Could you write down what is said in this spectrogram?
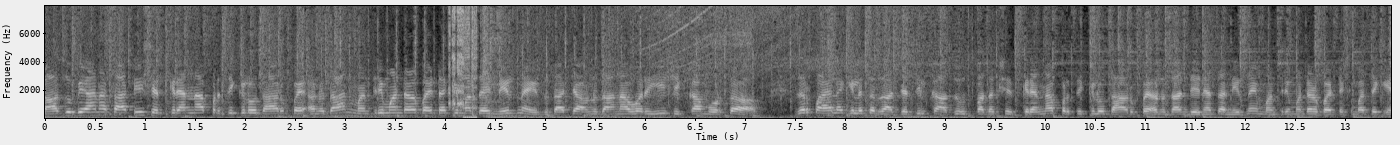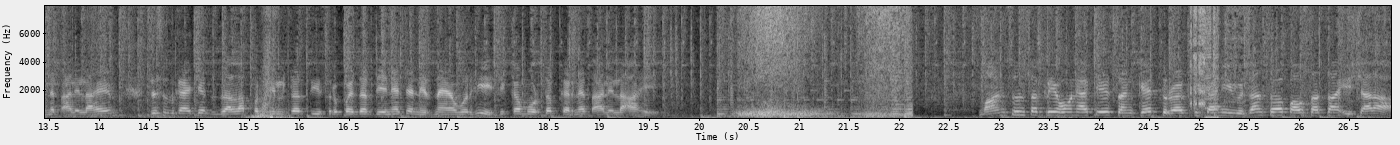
काजू बियाणासाठी शेतकऱ्यांना प्रति किलो दहा रुपये अनुदान मंत्रिमंडळ बैठकीमध्ये निर्णय दुधाच्या अनुदानावरही शिक्कामोर्तब जर पाहायला गेलं तर राज्यातील काजू उत्पादक शेतकऱ्यांना प्रति किलो दहा रुपये अनुदान देण्याचा निर्णय मंत्रिमंडळ बैठकीमध्ये घेण्यात आलेला आहे. तसेच गायच्या दुधाला प्रति लिटर तीस रुपये दर देण्याच्या निर्णयावरही शिक्कामोर्तब करण्यात आलेला आहे. मान्सून सक्रिय होण्याचे संकेत तुरळक ठिकाणी विजांसह पावसाचा इशारा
